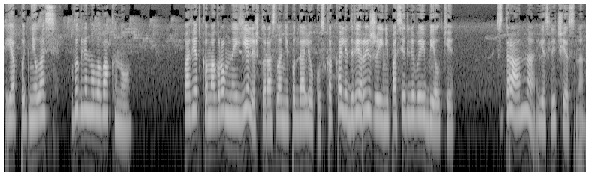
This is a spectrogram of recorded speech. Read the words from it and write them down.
Я поднялась, выглянула в окно. По веткам огромной ели, что росла неподалеку, скакали две рыжие непоседливые белки. Странно, если честно.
